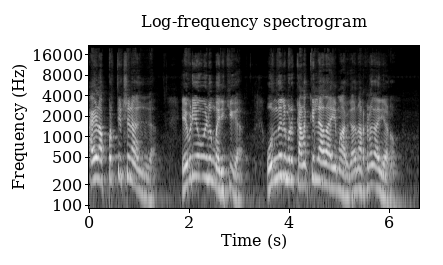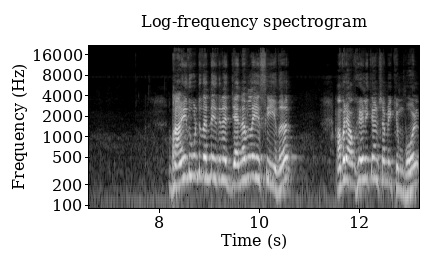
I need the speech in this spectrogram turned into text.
അയാൾ അപ്രത്യക്ഷനാകുക. എവിടെയോ വീണ് മരിക്കുക. ഒന്നിനും ഒരു കണക്കില്ലാതായി മാറുക. അത് നടക്കുന്ന കാര്യമാണോ? അപ്പം ആയതുകൊണ്ട് തന്നെ ഇതിനെ ജനറലൈസ് ചെയ്ത് അവരെ അവഹേളിക്കാൻ ശ്രമിക്കുമ്പോൾ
